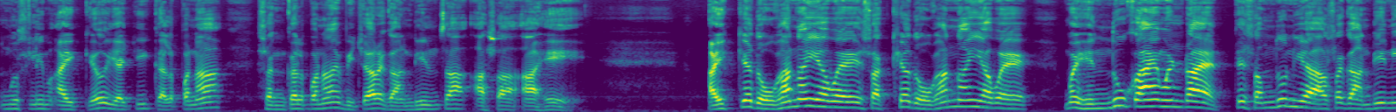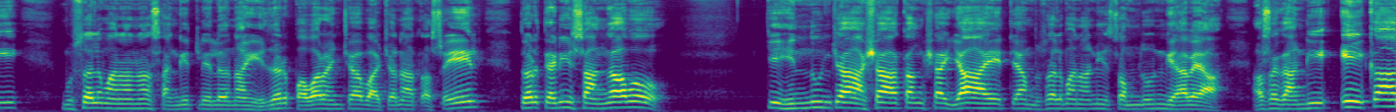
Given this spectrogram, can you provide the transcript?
मुस्लिम ऐक्य याची कल्पना संकल्पना विचार गांधींचा असा आहे. ऐक्य दोघांनाही हवं आहे सख्य दोघांनाही हवं आहे मग हिंदू काय म्हणतायत ते समजून घ्या असं गांधींनी मुसलमानांना सांगितलेलं नाही. जर पवारांच्या वाचनात असेल तर त्यांनी सांगावं की हिंदूंच्या आशा आकांक्षा या आहेत त्या मुसलमानांनी समजून घ्याव्या. असं गांधी एका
